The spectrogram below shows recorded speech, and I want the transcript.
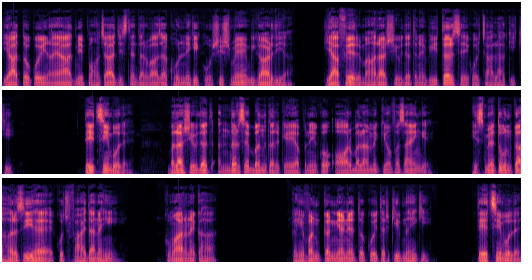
या तो कोई नया आदमी पहुँचा जिसने दरवाज़ा खोलने की कोशिश में बिगाड़ दिया, या फिर महाराज शिवदत्त ने भीतर से कोई चालाकी की। तेज सिंह बोले, भला शिवदत्त अंदर से बंद करके अपने को और बला में क्यों फंसाएँगे? इसमें तो उनका हर्जी है कुछ फ़ायदा नहीं। कुमार ने कहा, कहीं वन कन्या ने तो कोई तरकीब नहीं की। तेज सिंह बोले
